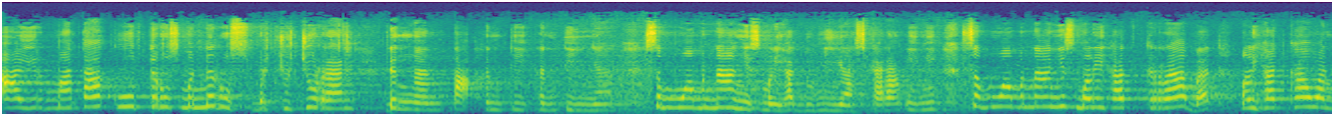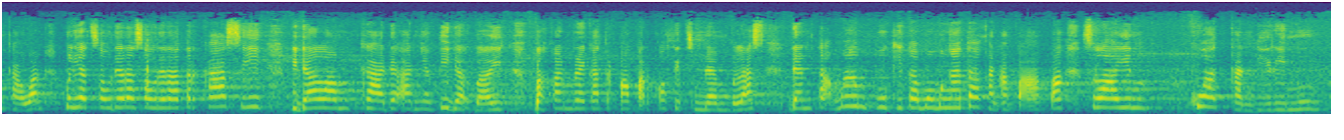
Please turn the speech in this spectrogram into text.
air mataku terus menerus bercucuran dengan tak henti-hentinya. Semua menangis melihat dunia sekarang ini. Semua menangis melihat kerabat, melihat kawan-kawan, melihat saudara-saudara terkasih di dalam keadaan yang tidak baik. Bahkan mereka terpapar COVID-19 dan tak mampu kita mau mengatakan apa-apa selain kuatkan dirimu,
